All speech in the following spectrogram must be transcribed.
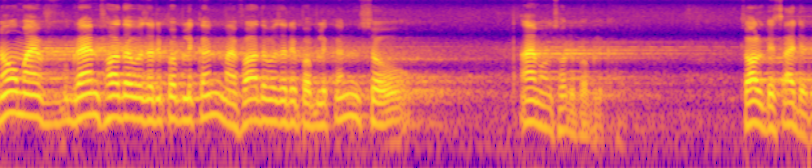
No, my grandfather was a Republican, my father was a Republican, so I am also Republican. It's all decided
